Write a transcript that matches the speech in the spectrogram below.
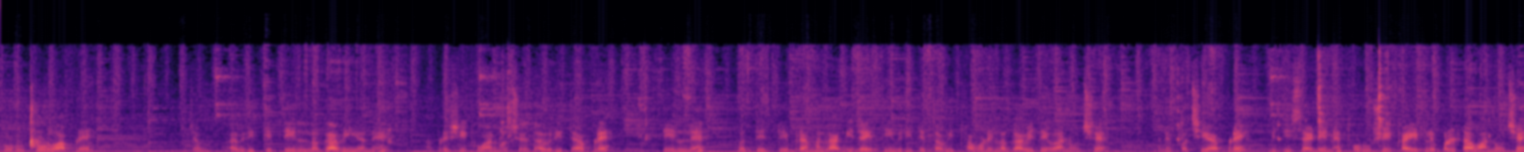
થોડું થોડું આપણે આવી રીતે તેલ લગાવી અને આપણે શેકવાનું છે. તો આવી રીતે આપણે તેલને બધે જ ઢેબરામાં લાગી જાય તેવી રીતે તવીથા વડે લગાવી દેવાનું છે. અને પછી આપણે બીજી સાઈડ એને થોડું શેકાય એટલે પલટાવવાનું છે.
